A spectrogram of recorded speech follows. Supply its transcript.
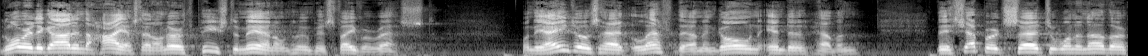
Glory to God in the highest, and on earth peace to men on whom his favor rests. When the angels had left them and gone into heaven, the shepherds said to one another,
